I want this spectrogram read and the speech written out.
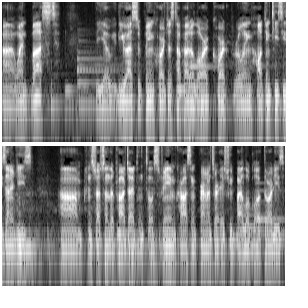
uh, went bust the, uh, the U.S. Supreme Court just upheld a lower court ruling halting TC's Energy's um, construction of the project until stream crossing permits are issued by local authorities,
